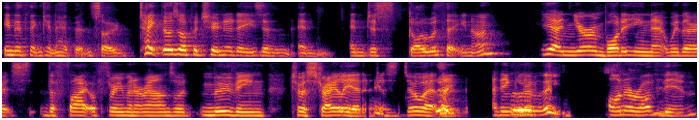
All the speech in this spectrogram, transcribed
anything can happen so take those opportunities and and and just go with it you know yeah, and you're embodying that, whether it's the fight of three minute rounds or moving to Australia to just do it. Like, I think honor of them.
